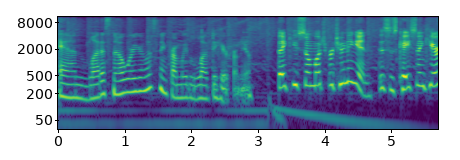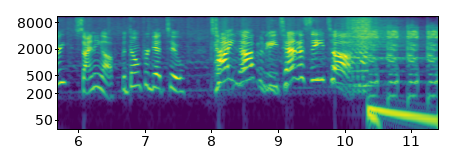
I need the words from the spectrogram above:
and let us know where you're listening from. We'd love to hear from you. Thank you so much for tuning in. This is Kason and Kiri signing off. But don't forget to tighten up and be Tennessee tough.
